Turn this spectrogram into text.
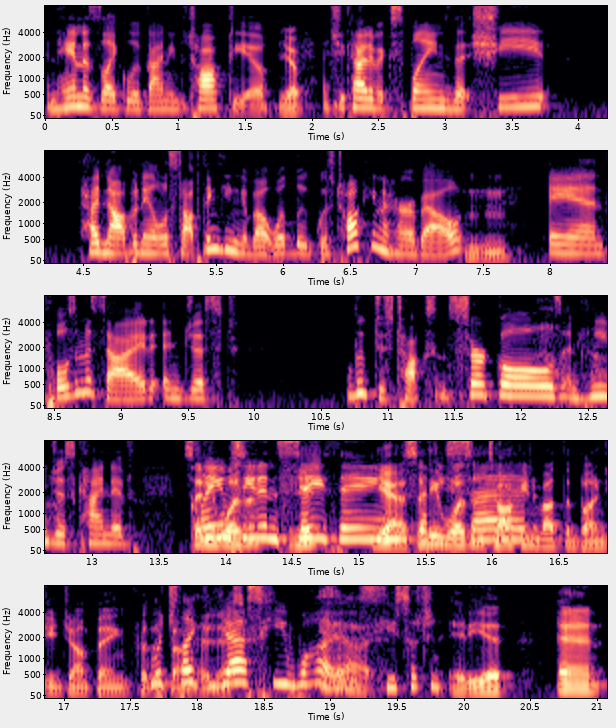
And Hannah's like, Luke, I need to talk to you. Yep. And she kind of explains that she had not been able to stop thinking about what Luke was talking to her about Mm-hmm. and pulls him aside and just, Luke just talks in circles and he just kind of Said claims he, wasn't- didn't say things. Yeah, said that he, wasn't said, talking about the bungee jumping for the Which, like, yes, he was. Yeah, he's such an idiot. And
